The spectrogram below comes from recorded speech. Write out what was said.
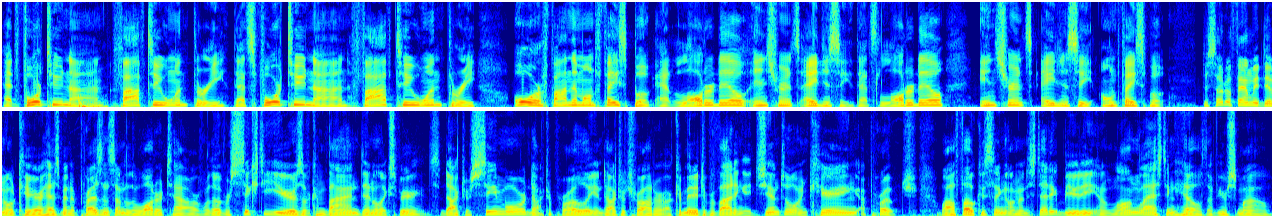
at 429 5213. That's 429 5213. Or find them on Facebook at Lauderdale Insurance Agency. That's Lauderdale Insurance Agency on Facebook. DeSoto Family Dental Care has been a presence under the water tower with over 60 years of combined dental experience. Dr. Seymour, Dr. Paroli, and Dr. Trotter are committed to providing a gentle and caring approach while focusing on aesthetic beauty and long lasting health of your smile.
